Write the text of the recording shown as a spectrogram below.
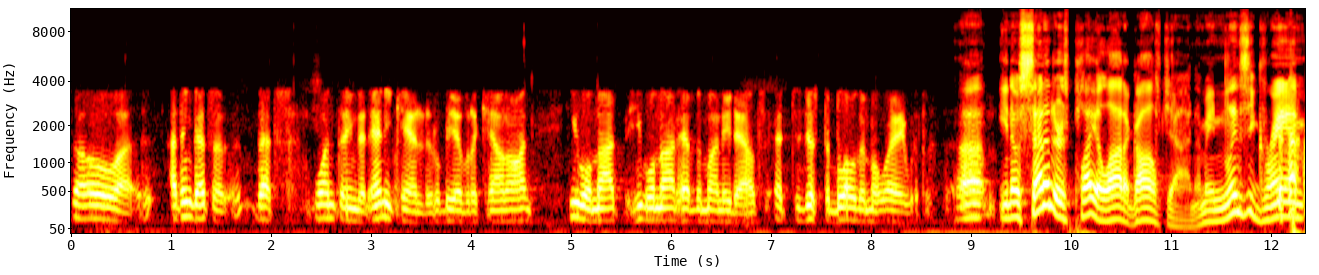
So uh, I think that's a that's one thing that any candidate will be able to count on he will not he will not have the money to, out, to just to blow them away with. Um, uh, you know, senators play a lot of golf, John. I mean, Lindsey Graham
